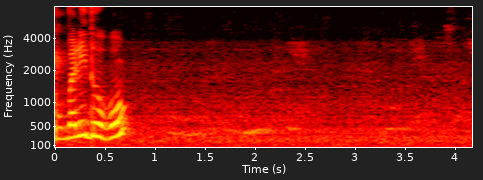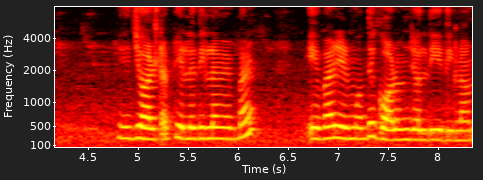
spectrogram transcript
একবারই ধোবো। এই জলটা ফেলে দিলাম এবার। এবার এর মধ্যে গরম জল দিয়ে দিলাম।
